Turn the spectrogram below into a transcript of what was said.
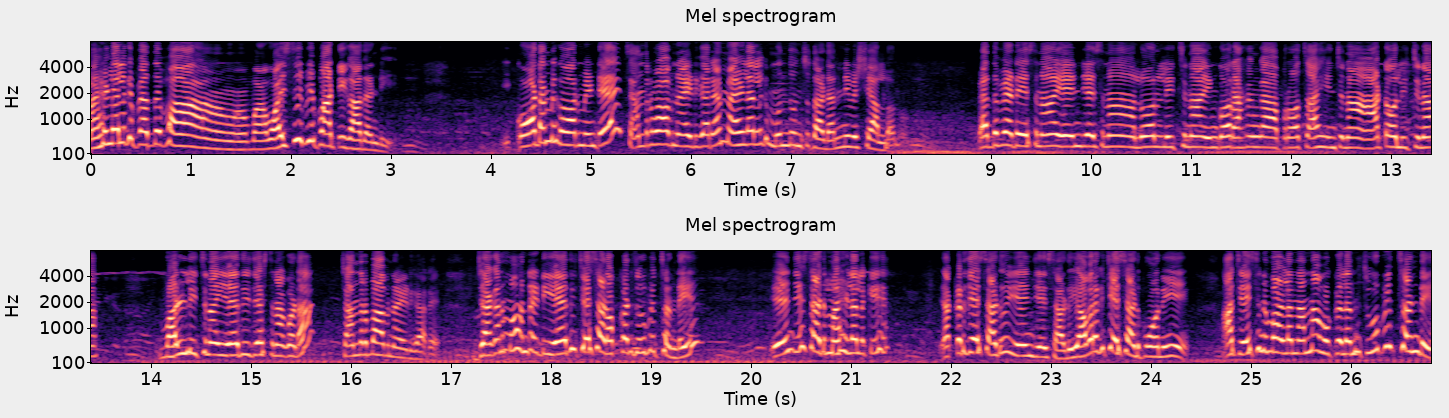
మహిళలకి పెద్ద వైసీపీ పార్టీ కాదండి. ఈ కూటమి గవర్నమెంటే చంద్రబాబు నాయుడు గారే మహిళలకి ముందు ఉంచుతాడు అన్ని విషయాల్లోనూ. పెద్దపేట వేసినా ఏం చేసినా లోన్లు ఇచ్చినా ఇంకో రకంగా ప్రోత్సహించినా ఆటోలు ఇచ్చినా వాళ్ళు ఇచ్చినా ఏది చేసినా కూడా చంద్రబాబు నాయుడు గారే. జగన్మోహన్ రెడ్డి ఏది చేశాడు ఒక్కటి చూపించండి. ఏం చేశాడు మహిళలకి? ఎక్కడ చేశాడు? ఏం చేశాడు? ఎవరికి చేశాడు పోనీ? ఆ చేసిన వాళ్ళనన్నా ఒకళ్ళని చూపించండి.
